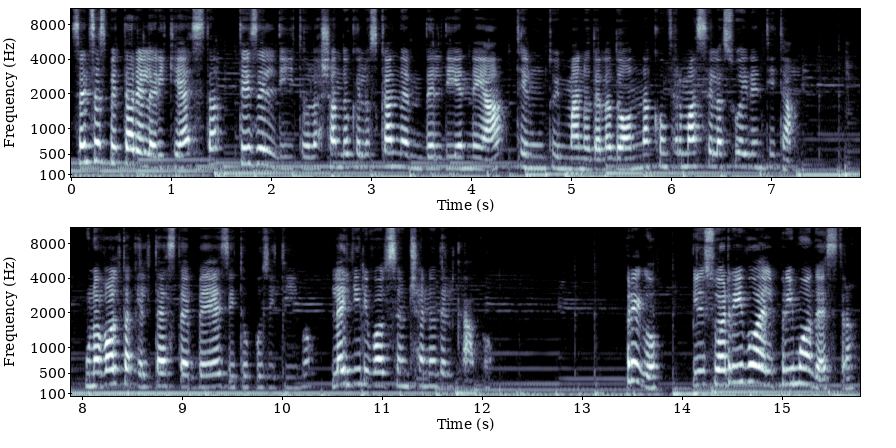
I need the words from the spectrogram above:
Senza aspettare la richiesta, tese il dito lasciando che lo scanner del DNA, tenuto in mano dalla donna, confermasse la sua identità. Una volta che il test ebbe esito positivo, lei gli rivolse un cenno del capo. Prego, il suo arrivo è il primo a destra.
